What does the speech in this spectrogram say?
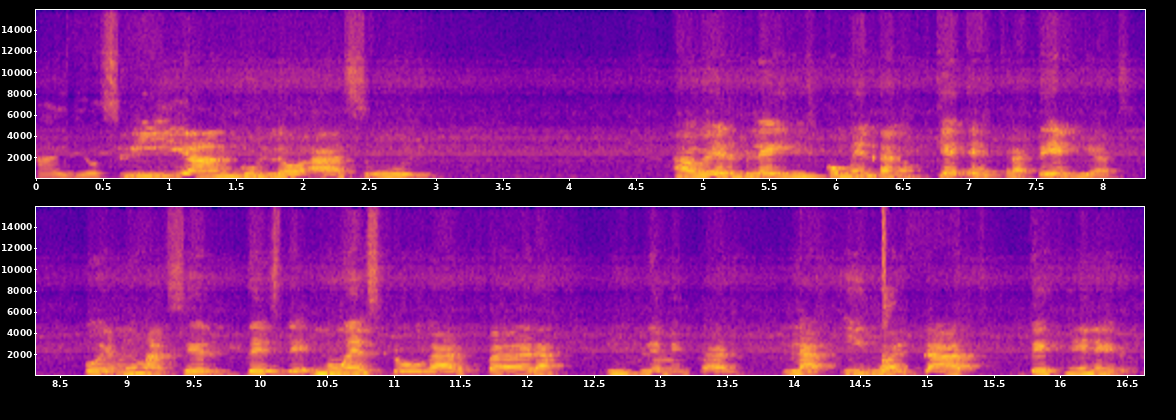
Ay, Dios mío. Triángulo azul. A ver, Bladys, coméntanos qué estrategias podemos hacer desde nuestro hogar para implementar la igualdad de género.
